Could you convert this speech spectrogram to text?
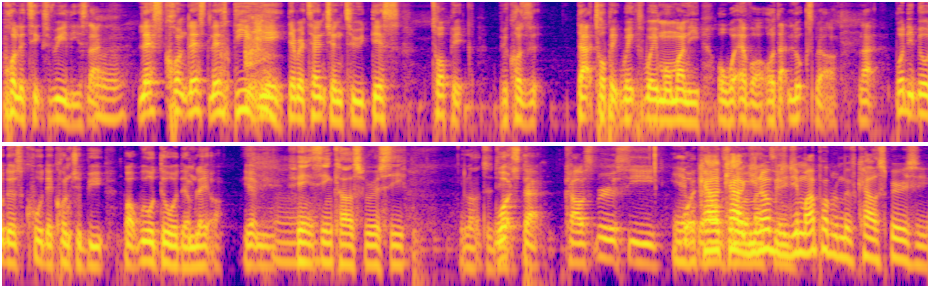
politics. Really, it's like mm-hmm. let's con- let's let's deviate their attention to this topic because that topic makes way more money or whatever, or that looks better. Like bodybuilders, cool, they contribute, but we'll deal with them later. You get me? Mm. If you ain't seen Cowspiracy, you know what to do. Watch that. Cowspiracy. Yeah, what but cow, cow, you know, thing? you know, my problem with Cowspiracy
